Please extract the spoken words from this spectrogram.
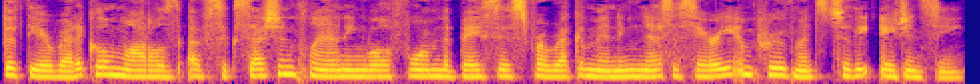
The theoretical models of succession planning will form the basis for recommending necessary improvements to the agency.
